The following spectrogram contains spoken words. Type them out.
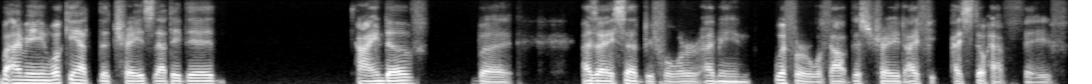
but I mean, looking at the trades that they did, kind of but as I said before, I mean, with or without this trade, I, f- I still have faith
